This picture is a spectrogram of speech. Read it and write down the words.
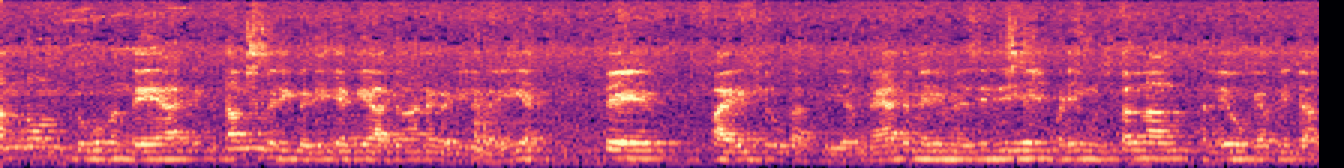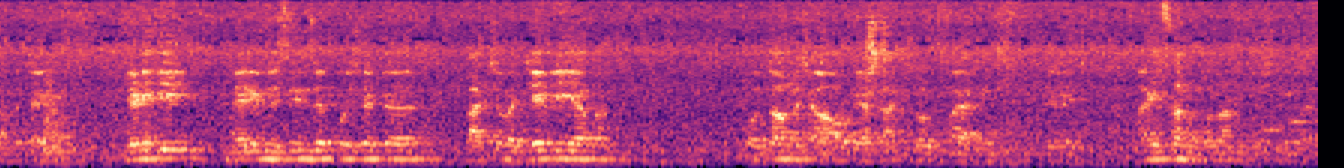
ਅਨਨੋਨ ਦੋ ਬੰਦੇ ਆ ਇੱਕਦਮ ਹੀ ਮੇਰੀ ਗੱਡੀ ਦੇ ਅੱਗੇ ਆ ਕੇ ਉਹਨਾਂ ਨੇ ਗੱਡੀ ਲਗਾਈ ਹੈ ਤੇ ਫਾਇਰਿੰਗ ਸ਼ੁਰੂ ਕਰਤੀ ਹੈ। ਮੈਂ ਤੇ ਮੇਰੀ ਮਿਸਿਸ ਜੀ ਇਹ ਬੜੀ ਮੁਸ਼ਕਲ ਨਾਲ ਥੱਲੇ ਹੋ ਕੇ ਆਪਣੀ ਜਾਨ ਬਚਾਈ। ਜਿਹੜੀ ਕਿ ਮੇਰੀ ਮਿਸਿਸ ਦੇ ਕੁਝ ਇੱਕ ਕੱਚ ਵੱਜੇ ਵੀ ਆ ਪਰ ਉਹਦਾ ਬਚਾਅ ਹੋ ਗਿਆ ਕੱਚ ਤੋਂ ਫਾਇਰਿੰਗ ਦੇ ਵਿੱਚ ਅਸੀਂ ਸਾਨੂੰ ਦੋਨਾਂ ਨੂੰ ਕੁਝ ਨਹੀਂ ਹੋਇਆ।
